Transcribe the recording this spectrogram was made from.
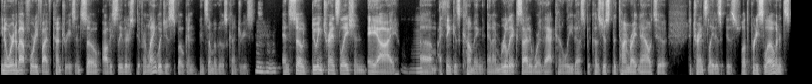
you know, we're in about 45 countries, and so obviously there's different languages spoken in some of those countries. Mm-hmm. And so doing translation AI, mm-hmm. um, I think, is coming, and I'm really excited where that can lead us because just the time right now to to translate is is well, it's pretty slow and it's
